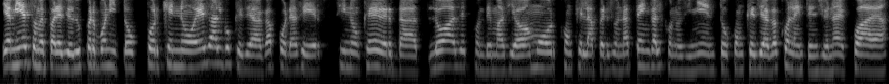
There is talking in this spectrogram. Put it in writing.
Y a mí esto me pareció súper bonito porque no es algo que se haga por hacer, sino que de verdad lo hace con demasiado amor, con que la persona tenga el conocimiento, con que se haga con la intención adecuada,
